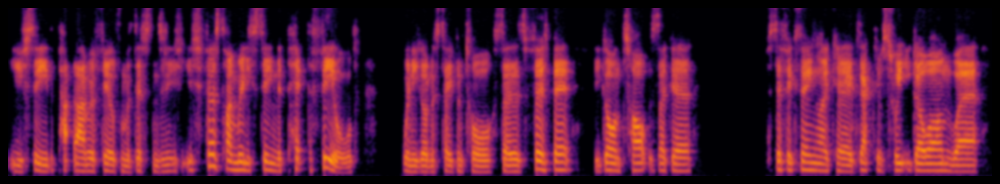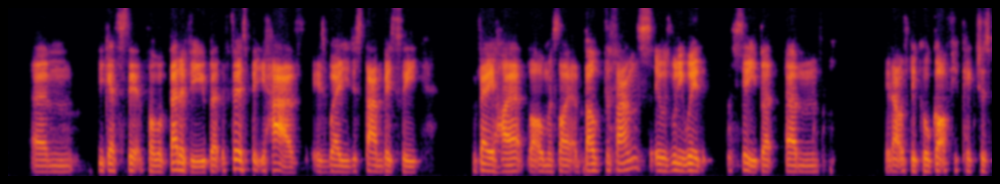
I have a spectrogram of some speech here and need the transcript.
you see the Lambeau Field from a distance, and it's, it's first time really seeing the pit, the field when you go on a stadium tour. So there's the first bit you go on top. It's like a specific thing, like an executive suite you go on where um, you get to see it from a better view. But the first bit you have is where you just stand basically very high up, like almost like above the fans. It was really weird to see, but um, yeah, that was pretty cool. Got a few pictures,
